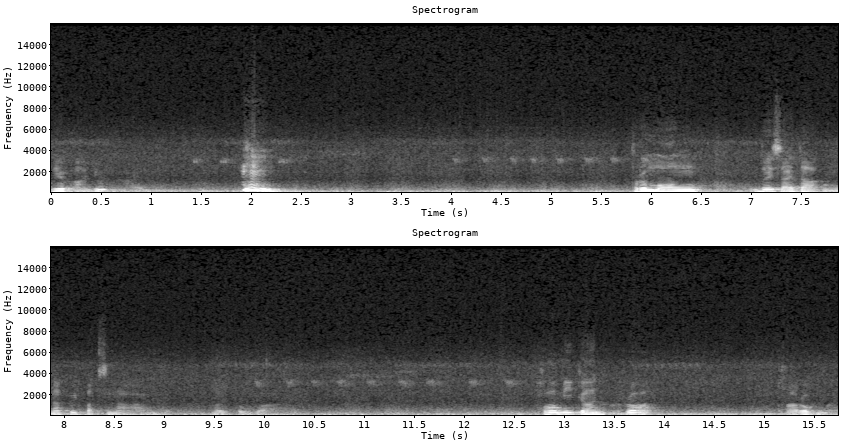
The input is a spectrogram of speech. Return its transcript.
เรียกอายุไขถ้าเรามองด้วยสายตาของนักวิปัสสนาเราพบว่า พอมีการคลอดทารกใหม่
